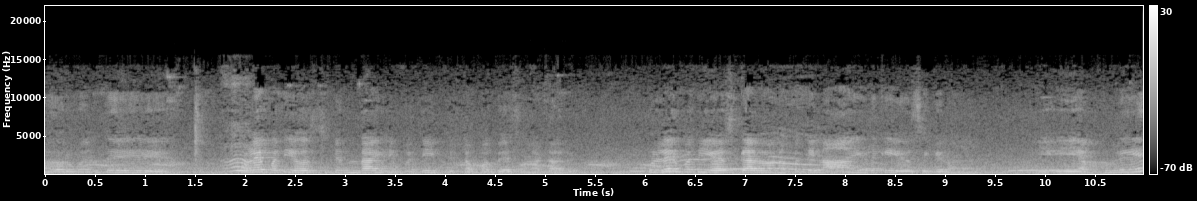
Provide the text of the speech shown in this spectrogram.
அவர் வந்து பிள்ளைய பத்தி யோசிச்சுட்டு இருந்தா என்னை பத்தி இப்படி தப்பா பேச மாட்டாரு. பிள்ளைய பத்தி யோசிக்காதவனை பத்தி நான் எதுக்கு யோசிக்கணும்? என் பிள்ளைய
